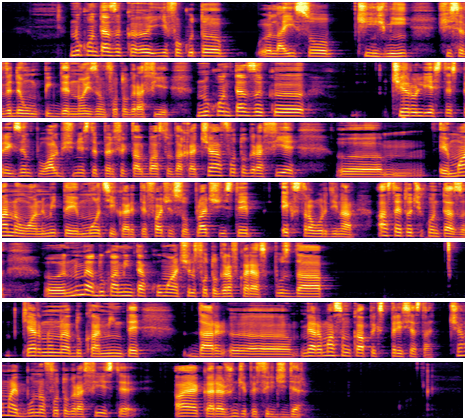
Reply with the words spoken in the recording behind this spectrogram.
Nu contează că e făcută la ISO 5000 și se vede un pic de noise în fotografie. Nu contează că cerul este, spre exemplu, alb și nu este perfect albastru. Dacă acea fotografie uh, emană o anumită emoție care te face să o placi, este extraordinar. Asta e tot ce contează. Uh, nu mi-aduc aminte acum acel fotograf care a spus, dar chiar nu mi-aduc aminte, dar uh, mi-a rămas în cap expresia asta. Cea mai bună fotografie este aia care ajunge pe frigider.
